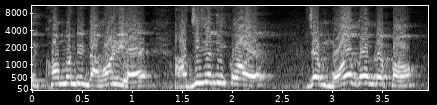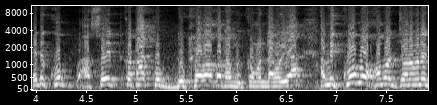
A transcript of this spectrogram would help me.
মুখ্যমন্ত্ৰী ডাঙৰীয়াই, আজি যদি কয় যে মই গম নাপাওঁ, এইটো খুব আচৰিত কথা, খুব দুখ লগা কথা মুখ্যমন্ত্ৰী ডাঙৰীয়া। আমি খুব অসমত জনগণে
